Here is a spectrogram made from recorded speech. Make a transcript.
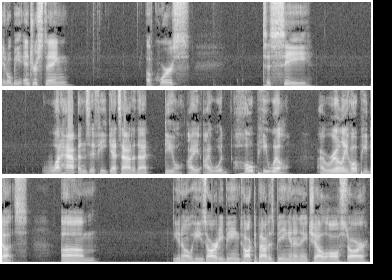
it'll be interesting, of course, to see what happens if he gets out of that deal. I, I would hope he will. I really hope he does. Um, you know, he's already being talked about as being an NHL All Star.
